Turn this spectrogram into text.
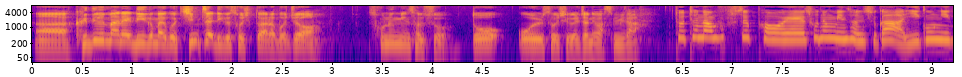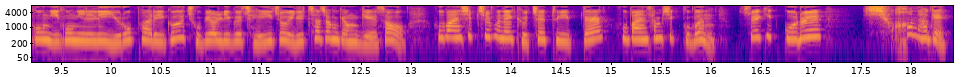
아, 그들만의 리그 말고 진짜 리그 소식도 알아보죠. 손흥민 선수 또 골 소식을 전해왔습니다. 토트넘 흡스퍼의 손흥민 선수가 2020-2012 유로파리그 조별리그 제2조 1차전 경기에서 후반 17분에 교체 투입돼 후반 39분 쐐기골을 시원하게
